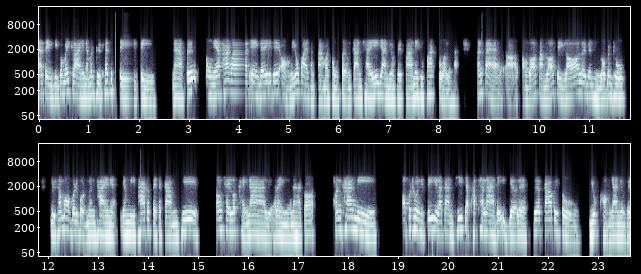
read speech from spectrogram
นะ แต่จริง ๆ ก็ไม่ไกลนะ มันคือแค่ 14 ปี นะซึ่งตรงนี้ภาครัฐเองได้ได้ออกนโยบายต่างๆ มาส่งเสริมการใช้ยานยนต์ไฟฟ้าในทุกภาคส่วนเลยค่ะ ตั้งแต่สองล้อสามล้อสี่ล้อเลยเป็นถึงรถบรรทุก หรือถ้ามองบริบทเมืองไทยเนี่ยยังมีภาคเกษตรกรรมที่ต้องใช้รถไถนาหรืออะไรอย่างเงี้ยนะคะก็ค่อนข้างมี opportunity ละกันที่จะพัฒนาได้อีกเยอะเลย เพื่อก้าวไปสู่ยุคของยานยนต์ไฟ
